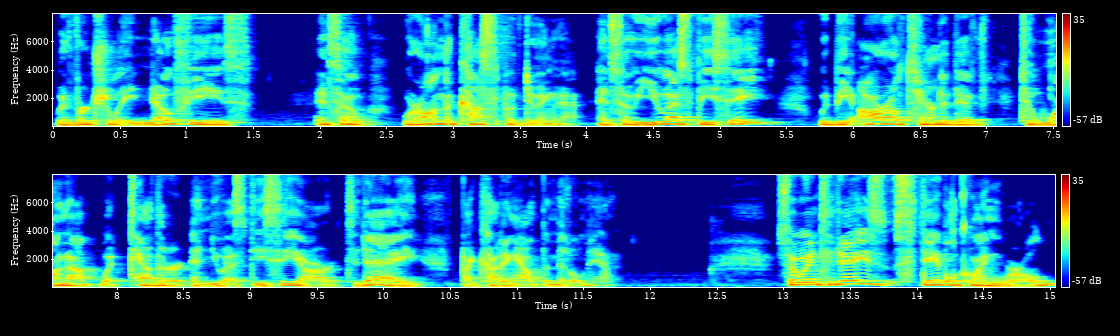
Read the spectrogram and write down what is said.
with virtually no fees. And so we're on the cusp of doing that. And so USBC would be our alternative to one up what Tether and USDC are today by cutting out the middleman. So in today's stablecoin world,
